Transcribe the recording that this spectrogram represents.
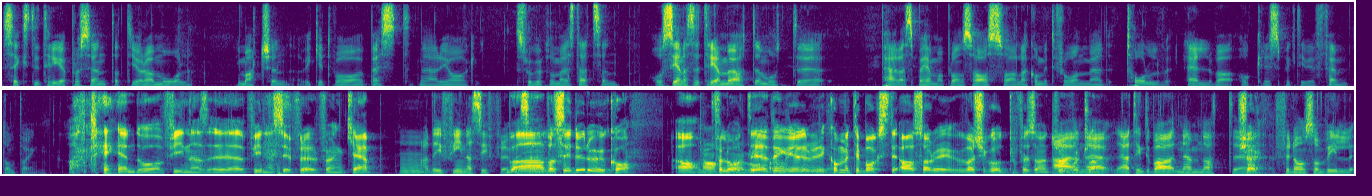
63% att göra mål i matchen, vilket var bäst när jag slog upp de här statsen. Och senaste tre möten mot Palace på hemmaplan så har Salah kommit ifrån med 12, 11 och respektive 15 poäng. Ja, det är ändå fina, eh, fina siffror för en cap. Ja, det är fina siffror. Va, sen- vad säger du då UK? Ja, Ja, förlåt. Jag tänker, vi kommer tillbaks till... Ja, sorry. Varsågod professor. Jag tror Ah, nej, jag tänkte bara nämna att eh, för de som vill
